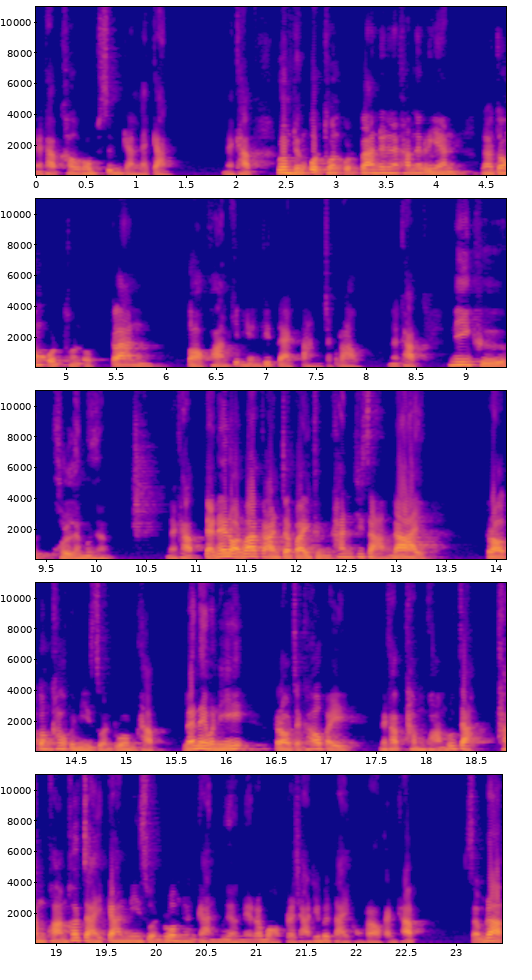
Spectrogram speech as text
นะครับเคารพซึ่งกันและกันนะครับรวมถึงอดทนอดกลั้นด้วยนะครับนักเรียนเราต้องอดทนอดกลั้นต่อความคิดเห็นที่แตกต่างจากเรานะครับ นี่คือพลเมืองนะครับ แต่แน่นอนว่าการจะไปถึงขั้นที่ 3 ได้ เราต้องเข้าไปมีส่วนร่วมครับ และในวันนี้เราจะเข้าไปนะครับทำความรู้จักทำความเข้าใจการมีส่วนร่วมทางการเมืองในระบอบประชาธิปไตยของเรากันครับสำหรับ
